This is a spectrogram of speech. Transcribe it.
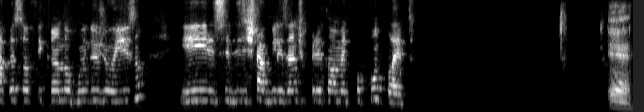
a pessoa ficando ruim do juízo e se desestabilizando espiritualmente por completo. É,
